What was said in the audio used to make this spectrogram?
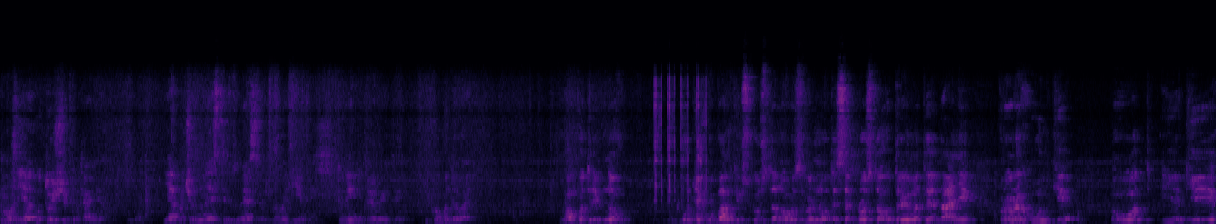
Може я уточню питання? Я хочу внести внесок благодійний. Туди не треба йти. І кому давати? Вам потрібно в будь-яку банківську установу звернутися, просто отримати дані про рахунки, от, які,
